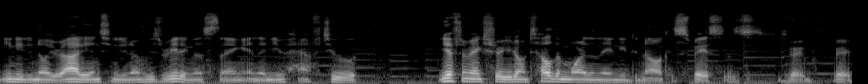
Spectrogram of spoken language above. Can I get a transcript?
you need to know your audience, you need to know who's reading this thing, and then you have to you have to make sure you don't tell them more than they need to know because space is, is, very, very,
